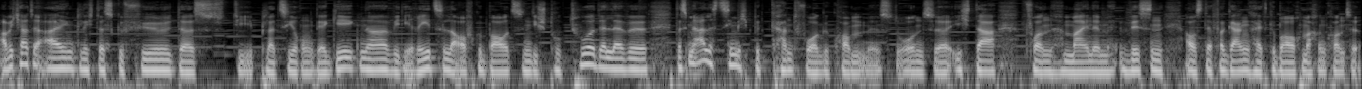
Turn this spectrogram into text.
aber ich hatte eigentlich das Gefühl, dass die Platzierung der Gegner, wie die Rätsel aufgebaut sind, die Struktur der Level, dass mir alles ziemlich bekannt vorgekommen ist und äh, ich da von meinem Wissen aus der Vergangenheit Gebrauch machen konnte.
